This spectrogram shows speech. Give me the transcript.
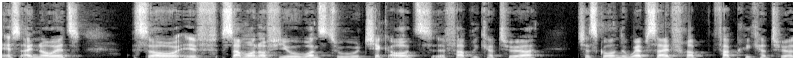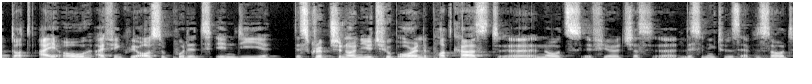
as I know it. So if someone of you wants to check out uh, Fabrikatör, just go on the website fabrikator.io. I think we also put it in the description on YouTube or in the podcast uh, notes if you're just uh, listening to this episode.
